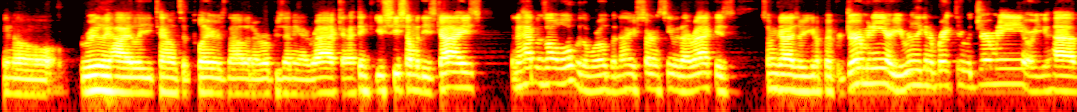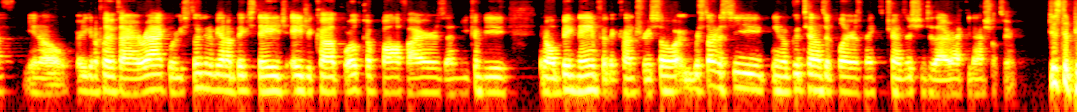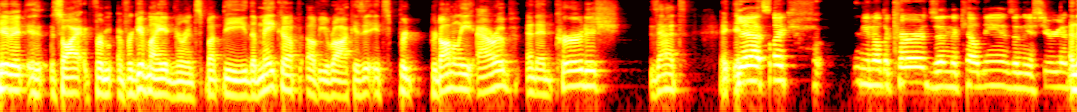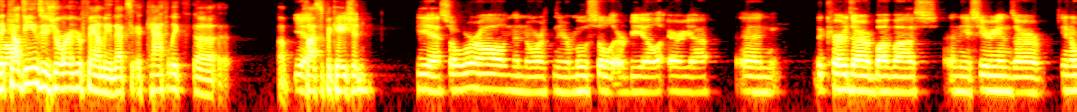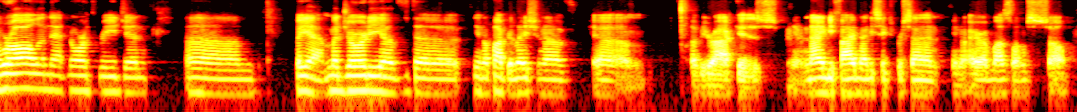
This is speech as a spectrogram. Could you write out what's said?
you know, really highly talented players now that are representing Iraq. And I think you see some of these guys, and it happens all over the world, but now you're starting to see with Iraq is some guys, are you going to play for Germany? Are you really going to break through with Germany? Or you have, you know, are you going to play with Iraq where you're still going to be on a big stage, Asia Cup, World Cup qualifiers, and you can be you know, a big name for the country. So uh, we're starting to see, you know, good talented players make the transition to the Iraqi national team. Just to pivot, uh, so I for, forgive my ignorance, but the the makeup of Iraq is it it's pre- predominantly Arab and then Kurdish. Is that? It, yeah, it's like you know the Kurds and the Chaldeans and the Assyrians. And the Chaldeans is your your family, and that's a Catholic uh, yeah. classification. Yeah, so we're all in the north near Mosul, Erbil area and the Kurds are above us, and the Assyrians are, you know, we're all in that north region. Um, but yeah, majority of the you know population of um, of Iraq is you know, 95, 96 percent, you know, Arab Muslims. So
